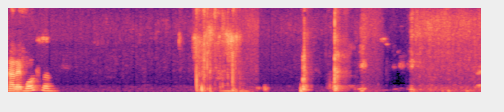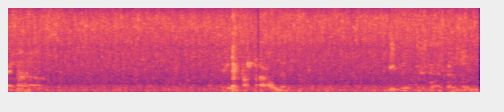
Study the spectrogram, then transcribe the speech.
Hai đại bốt luôn. để nó để lớp học nó ổn định biết được để cân đối mình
